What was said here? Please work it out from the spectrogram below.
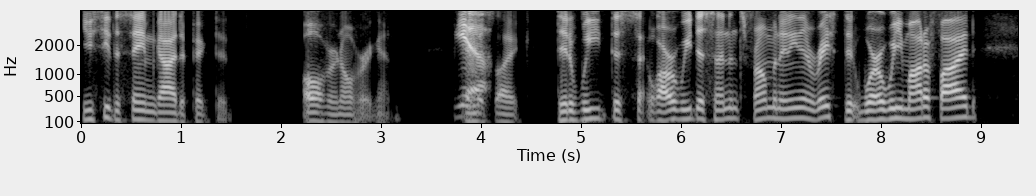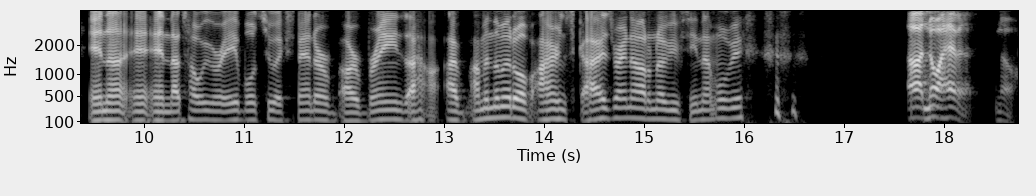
You see the same guy depicted over and over again. And yeah. it's like, did we descend? Are we descendants from an alien race? Did were we modified? And uh, and, and that's how we were able to expand our, our brains. I, I I'm in the middle of Iron Skies right now. I don't know if you've seen that movie. Uh, no, I haven't. No.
